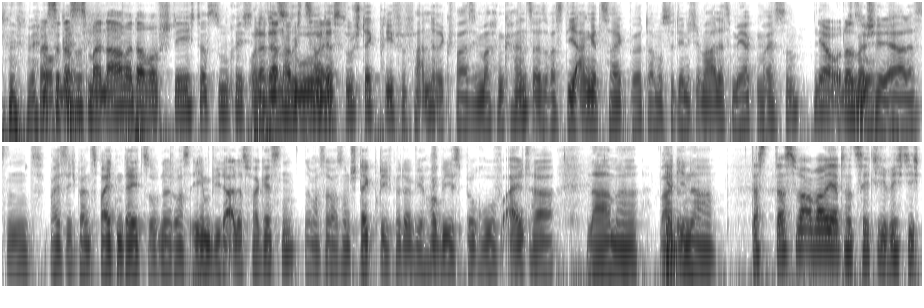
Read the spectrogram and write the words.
weißt du, das ist mein Name, darauf stehe ich, das suche ich. Oder und dann dass, habe ich du, Zeit. dass du Steckbriefe für andere quasi machen kannst, also was dir angezeigt wird, da musst du dir nicht immer alles merken, weißt du? ja, oder Zum so. Beispiel, ja, das sind, weiß ich, beim zweiten Date so, ne? Du hast eben wieder alles vergessen, dann machst du aber so einen Steckbrief mit irgendwie Hobbys, Beruf, Alter, Name, Vagina. Das, das war aber ja tatsächlich richtig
